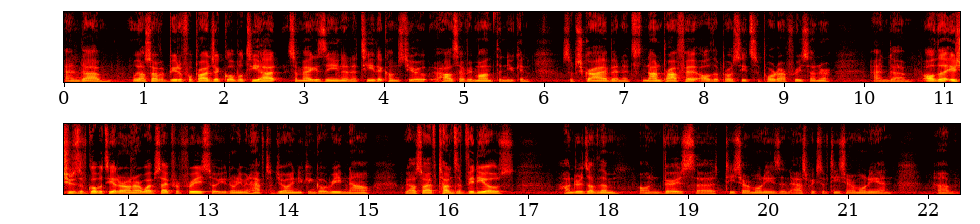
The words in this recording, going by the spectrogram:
and um, we also have a beautiful project, Global Tea Hut. It's a magazine and a tea that comes to your house every month, and you can subscribe. And it's nonprofit. All the proceeds support our free center, and um, all the issues of Global Tea are on our website for free, so you don't even have to join. You can go read now. We also have tons of videos, hundreds of them on various uh, tea ceremonies and aspects of tea ceremony and um,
